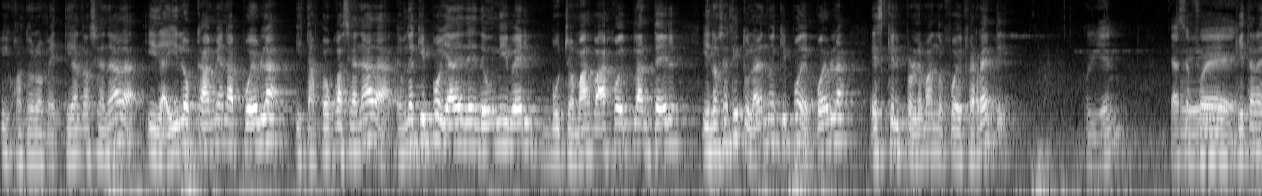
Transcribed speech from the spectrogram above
Y cuando lo metía no hacía nada. Y de ahí lo cambian a Puebla y tampoco hacía nada. En un equipo ya de, de- de un nivel mucho más bajo de plantel y no ser titular en un equipo de Puebla, es que el problema no fue de Ferretti. Muy bien. Ya se Eh, fue Quitan a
